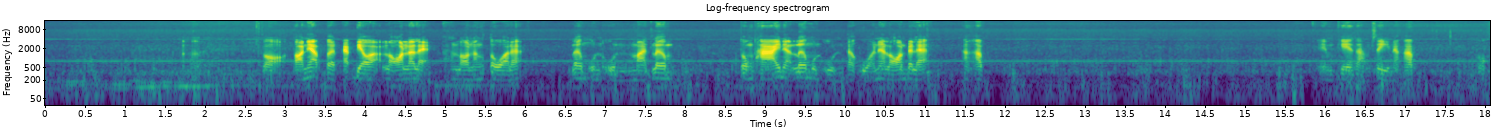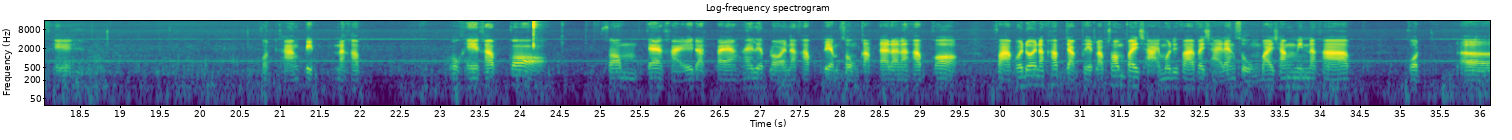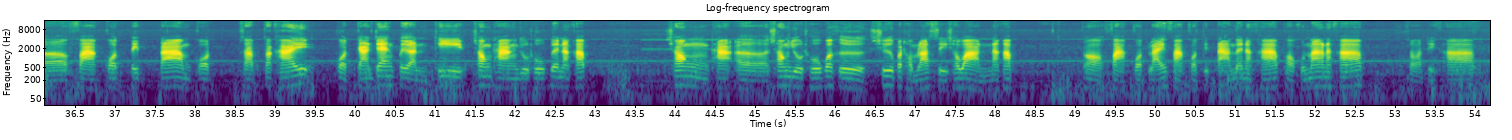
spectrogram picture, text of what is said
ก็ตอนนี้เปิดแป๊บเดียวอะร้อนแล้วแหละ ร้อนทั้งตัวแล้ว เริ่มอุ่นๆ มาเริ่มตรงท้ายเนี่ยเริ่มอุ่นๆ แต่หัวเนี่ยร้อนไปแล้วนะครับ MK 3 4นะครับ โอเค กดค้างปิดนะครับ โอเคครับก็ ซ่อมแก้ไขดัดแปลงให้เรียบร้อยนะครับ เตรียมส่งกลับได้แล้วนะครับ ก็ฝากไว้ด้วยนะครับ จากเพจรับซ่อมไฟฉาย Modify ไฟฉายแรงสูงบายช่างมินนะครับ กดฝากกดติดตามกด Subscribe กดการแจ้งเตือนที่ช่องทาง YouTube ด้วยนะครับ ช่องทาเอ่อช่อง YouTube ก็คือชื่อปฐมรัตน์ศรีชวานนะครับ ก็ฝากกดไลค์ฝากกดติดตามด้วยนะครับ ขอบคุณมากนะครับ สวัสดีครับ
